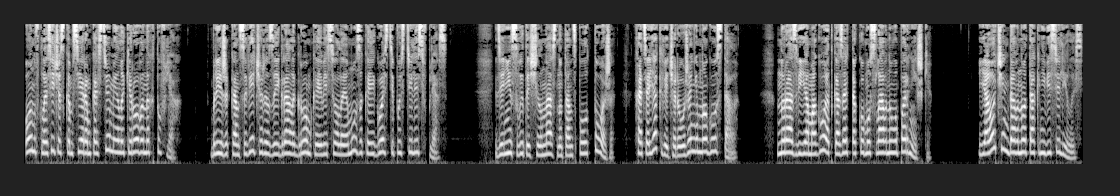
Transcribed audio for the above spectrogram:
он в классическом сером костюме и лакированных туфлях. Ближе к концу вечера заиграла громкая веселая музыка, и гости пустились в пляс. Денис вытащил нас на танцпол тоже, хотя я к вечеру уже немного устала но разве я могу отказать такому славному парнишке? Я очень давно так не веселилась.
